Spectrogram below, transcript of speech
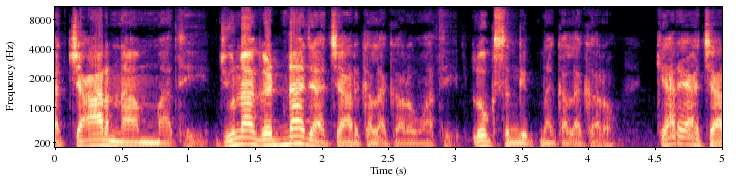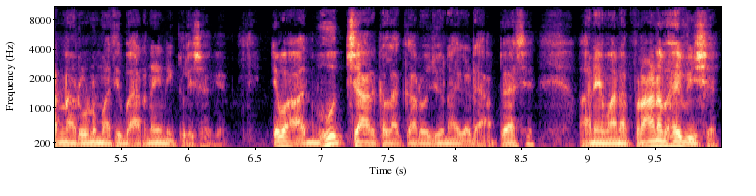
આ ચાર નામમાંથી, જૂનાગઢના જ આ ચાર કલાકારોમાંથી, લોકસંગીતના કલાકારો, ક્યારે આ ચારના ઋણમાંથી બહાર નહીં નીકળી શકે? એવા અદ્ભુત ચાર કલાકારો જુનાગઢે આપ્યા છે અને એમાંના પ્રાણભાઈ વિશે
